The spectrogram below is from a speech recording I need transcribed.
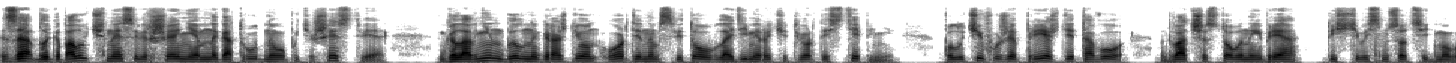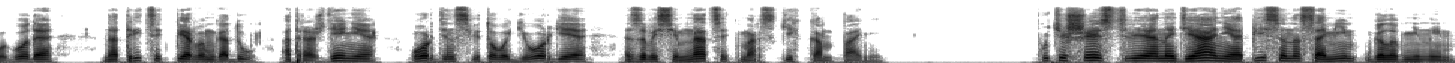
За благополучное совершение многотрудного путешествия Головнин был награжден орденом святого Владимира IV степени, получив уже прежде того, 26 ноября 1807 года, на 31 году от рождения, орден святого Георгия за 18 морских кампаний. Путешествие на Диане описано самим Головниным.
